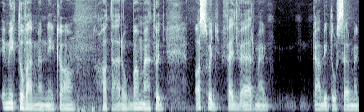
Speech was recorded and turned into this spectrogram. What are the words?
Én még tovább mennék a határokban, mert hogy az, hogy fegyver, meg kábítószer, meg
